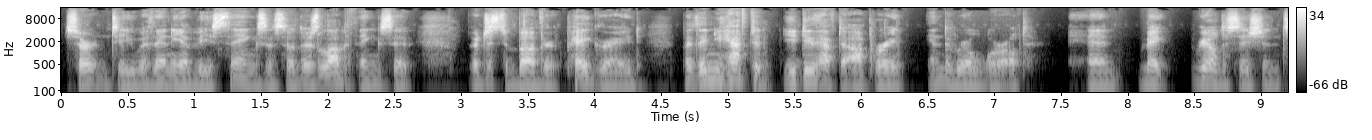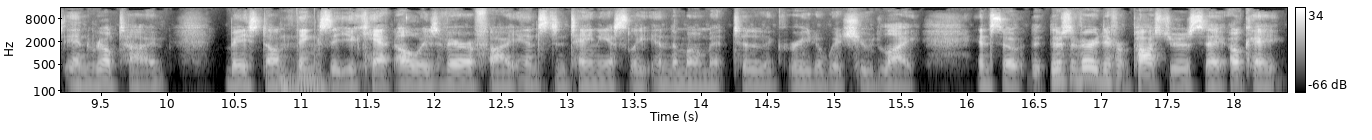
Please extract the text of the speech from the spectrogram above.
certainty with any of these things. And so there's a lot of things that are just above your pay grade. But then you have to, you do have to operate in the real world and make real decisions in real time based on Mhm. things that you can't always verify instantaneously in the moment to the degree to which you would like. And so th- there's a very different posture to say, okay,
